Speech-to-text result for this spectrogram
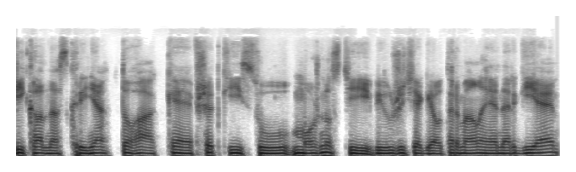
výkladná skriňa toho, aké všetky sú možnosti využitia geotermálnej energie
